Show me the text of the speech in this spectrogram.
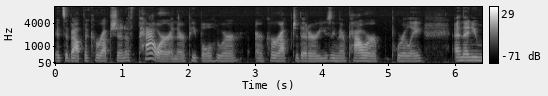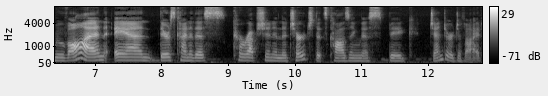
It's about the corruption of power, and there are people who are, are corrupt that are using their power poorly. And then you move on, and there's kind of this corruption in the church that's causing this big gender divide.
